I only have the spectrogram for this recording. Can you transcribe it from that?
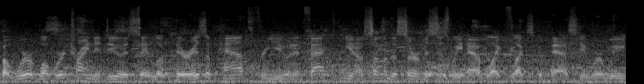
But we're, what we're trying to do is say, look, there is a path for you. And in fact, you know, some of the services we have, like flex capacity, where we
